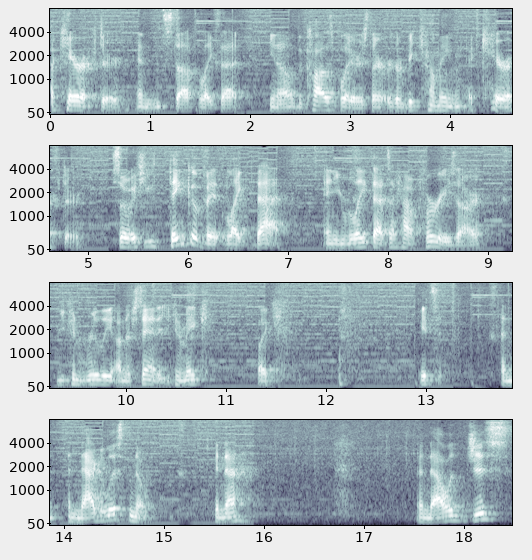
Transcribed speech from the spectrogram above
a character and stuff like that. You know, the cosplayers they're they're becoming a character. So if you think of it like that and you relate that to how furries are, you can really understand it. You can make like it's an analogous no, ana- analogous.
